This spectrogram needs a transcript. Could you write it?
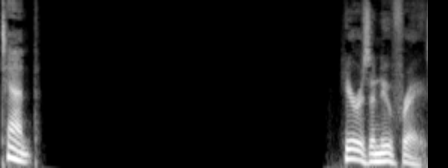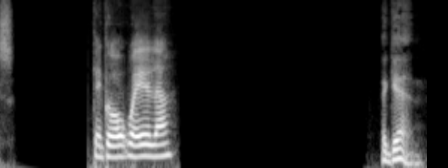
Tenth. Here is a new phrase. De Gowela. Again.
